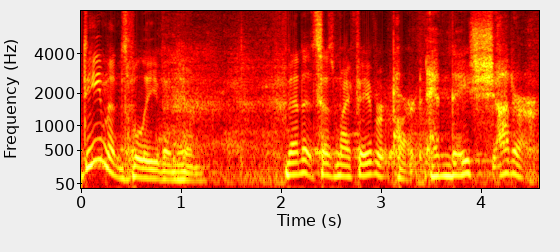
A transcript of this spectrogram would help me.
demons believe in him. Then it says my favorite part, and they shudder.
